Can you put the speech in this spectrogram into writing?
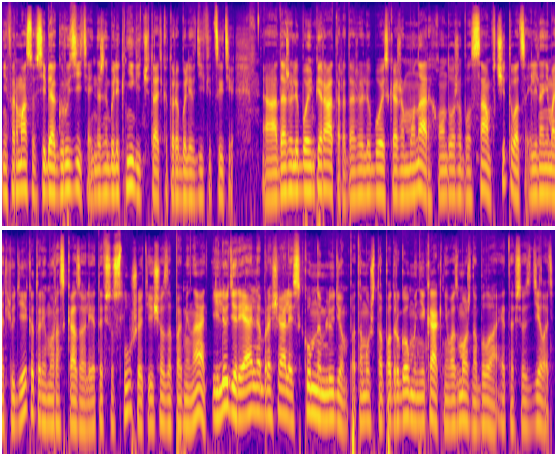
информацию в себя грузить, они должны были книги читать, которые были в дефиците. А, даже любой император, даже любой, скажем, монарх, он должен был сам вчитываться или нанимать людей, которые ему рассказывали, это все слушать и еще запоминать. И люди реально обращались к умным людям, потому что по-другому никак невозможно было это все сделать.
